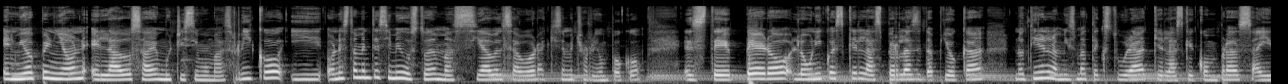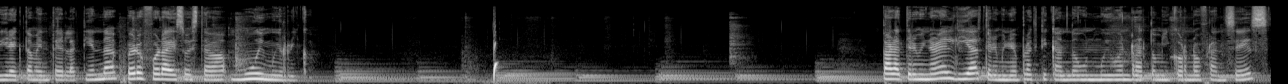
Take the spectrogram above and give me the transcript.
En mi opinión, el helado sabe muchísimo más rico y honestamente sí me gustó demasiado el sabor. Aquí se me chorrió un poco. Este, pero lo único es que las perlas de tapioca no tienen la misma textura que las que compras ahí directamente de la tienda, pero fuera de eso estaba muy muy rico. Para terminar el día terminé practicando un muy buen rato mi corno francés.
